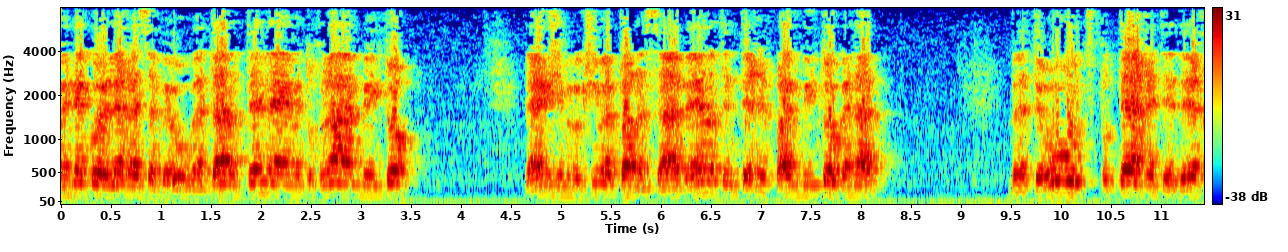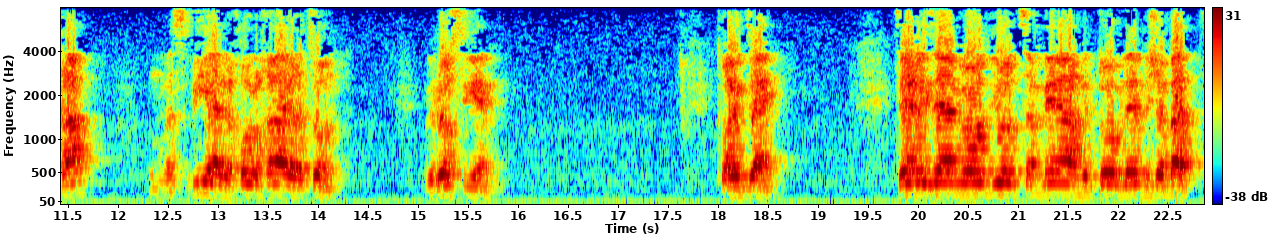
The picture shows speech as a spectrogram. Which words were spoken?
עיני כל אליך יסבהו ואתה נותן להם את אוכלם בעיתו. דהיינו שמבקשים על פרנסה ואין נותן תכף, רק בעיתו כנ"ל. והתירוץ פותח את ידיך ומשביע לכל חי רצון, ולא סיים. תורה י"ז צריך להיזהר מאוד להיות שמח וטוב לב בשבת,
